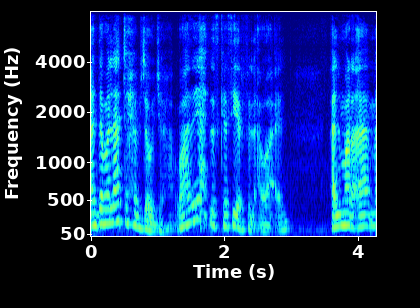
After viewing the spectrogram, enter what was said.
عندما لا تحب زوجها وهذا يحدث كثير في العوائل المرأة مثلا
